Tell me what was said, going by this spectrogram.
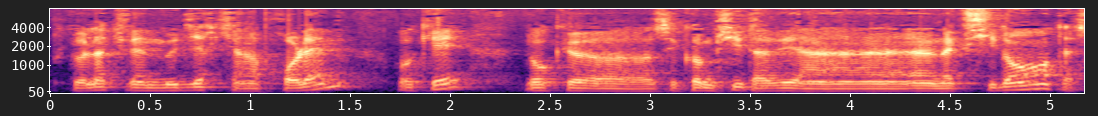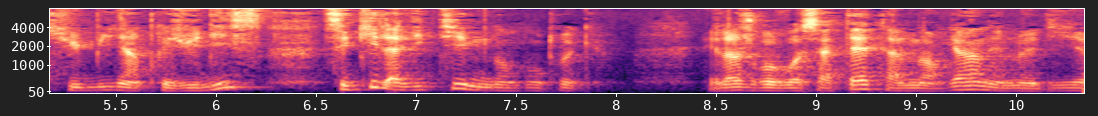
Parce que là tu viens de me dire qu'il y a un problème, ok? Donc c'est comme si tu avais un, accident, tu as subi un préjudice. C'est qui la victime dans ton truc? Et là, je revois sa tête, elle me regarde et me dit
